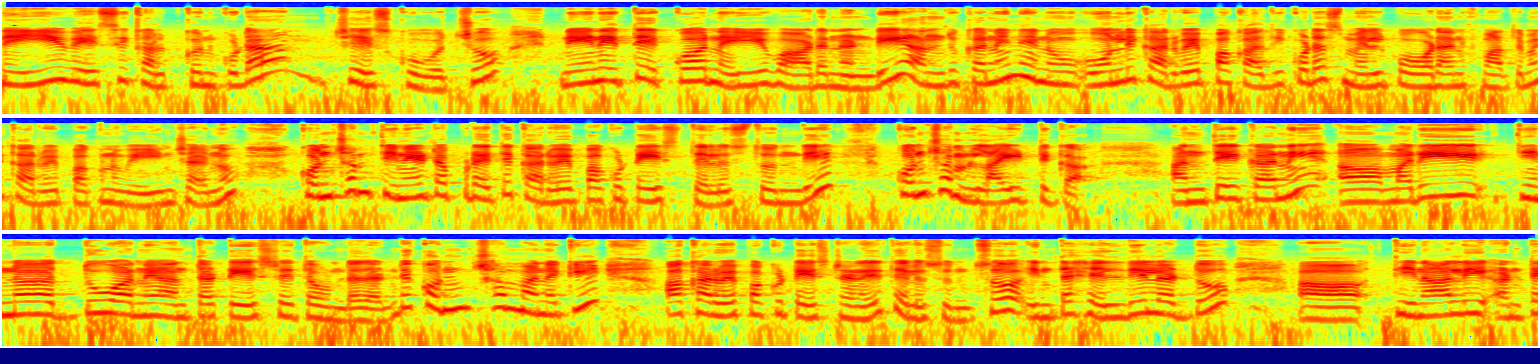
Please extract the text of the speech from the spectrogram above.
నెయ్యి వేసి కలుపుకొని కూడా చేసుకోవచ్చు. నేనైతే ఎక్కువ నెయ్యి వాడనండి. అందుకని నేను ఓన్లీ కరివేపాకు అది కూడా స్మెల్ పోవడానికి మాత్రమే కరివేపాకును వేయించాను. కొంచెం తినేటప్పుడు అయితే కరివేపాకు టేస్ట్ తెలుస్తుంది. కొంచెం లైట్గా. అంతేకాని మరీ తినద్దు అనే అంత టేస్ట్ అయితే ఉండదండి. కొంచెం మనకి ఆ కరివేపాకు టేస్ట్ అనేది తెలుస్తుంది. సో ఇంత హెల్దీ లడ్డు తినాలి అంటే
